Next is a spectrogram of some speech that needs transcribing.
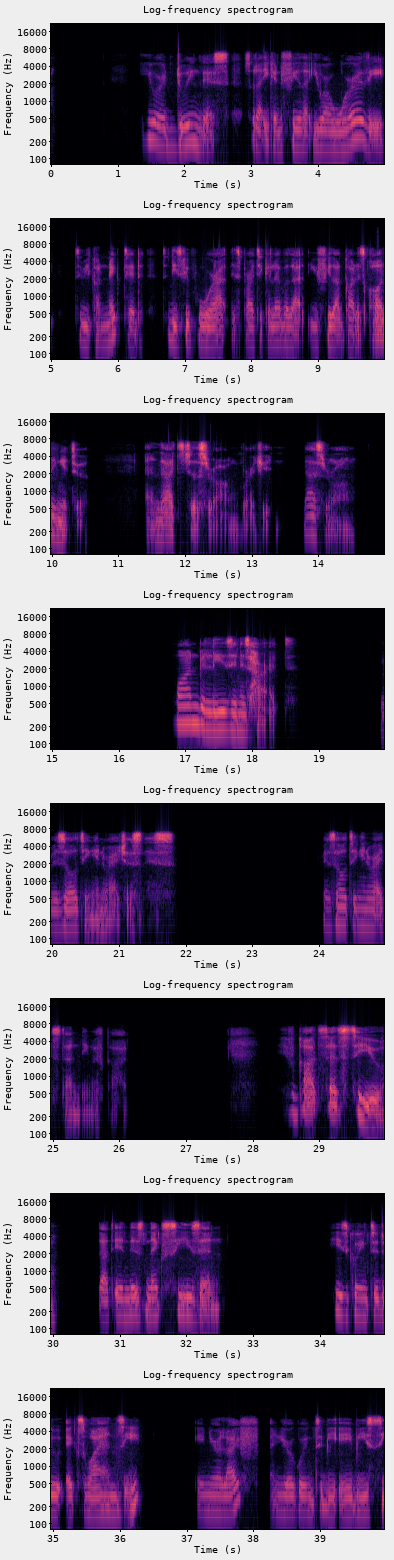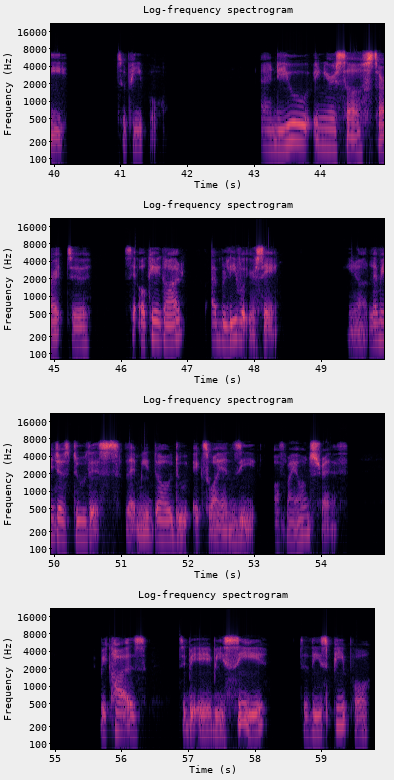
You are doing this so that you can feel that you are worthy to be connected to these people who are at this particular level that you feel that God is calling you to. And that's just wrong, Virgin. That's wrong. One believes in his heart resulting in righteousness, resulting in right standing with God. If God says to you that in this next season, He's going to do X, Y, and Z in your life, and you're going to be ABC to people, and you in yourself start to say, Okay, God, I believe what you're saying. You know, let me just do this. Let me do, X, Y, and Z of my own strength. Because to be ABC to these people,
